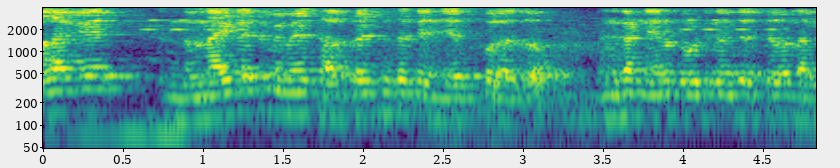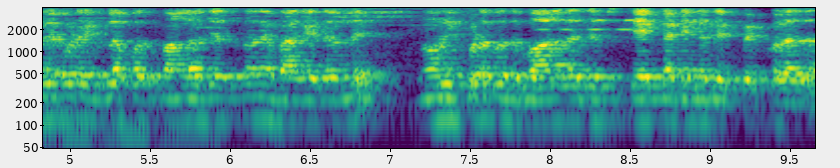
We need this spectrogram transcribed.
అలాగే నైట్ అయితే మేమేం సెలబ్రేషన్స్ అయితే ఏం చేసుకోలేదు. ఎందుకంటే నేను డ్యూటీ నుంచి వచ్చాను నవ్య కూడా ఇంట్లో కొద్ది పనులు చేసుకుని బాగా అయితే ఉంది. నోహి కూడా కొద్ది బాగాలేదని చెప్పి కేక్ కటింగ్ అయితే పెట్టుకోలేదు.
